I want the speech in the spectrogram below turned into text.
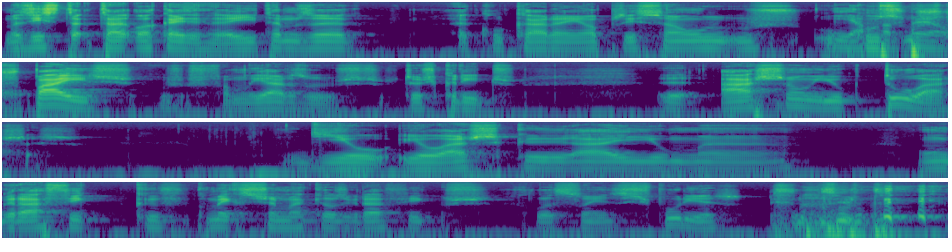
Mas isso tá, tá- ok, aí estamos a, a colocar em oposição os, o que os, papel. os pais, os familiares, os, teus queridos acham e o que tu achas. E eu, eu acho que há aí uma, um gráfico que. Como é que se chama aqueles gráficos? Relações espúrias.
